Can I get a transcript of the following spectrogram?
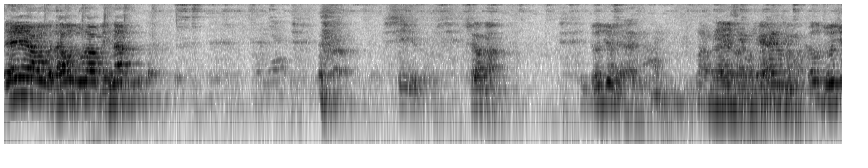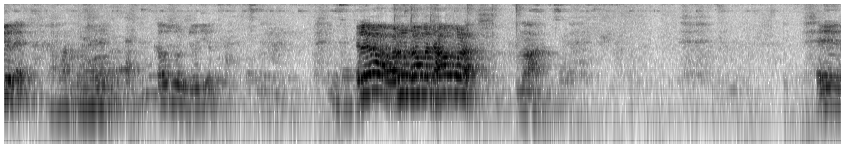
એ આવો વધાવો જોડા ભેના. જોજો લે બેન. જોજો લે છું જોજો એટલે પડે માં. શેર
